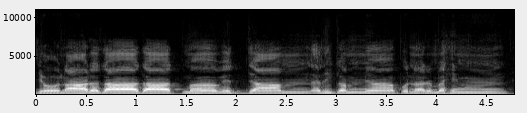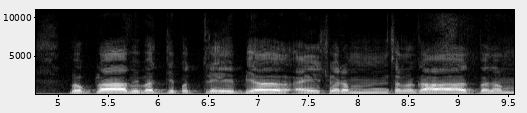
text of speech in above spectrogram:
यो नारदादात्मविद्याम् अधिगम्य पुनर्महिम्। भुक्त्वा विभज्य पुत्रेभ्य ऐश्वरं समगात्पदम्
